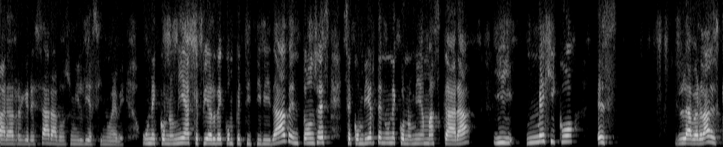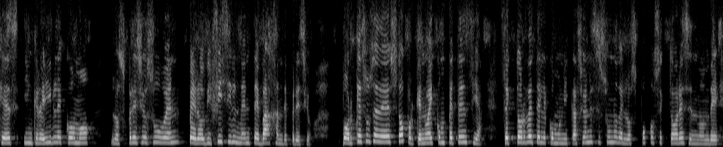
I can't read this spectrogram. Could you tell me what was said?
para regresar a 2019. Una economía que pierde competitividad, entonces se convierte en una economía más cara y México es la verdad es que es increíble cómo los precios suben, pero difícilmente bajan de precio. ¿Por qué sucede esto? Porque no hay competencia. Sector de telecomunicaciones es uno de los pocos sectores en donde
